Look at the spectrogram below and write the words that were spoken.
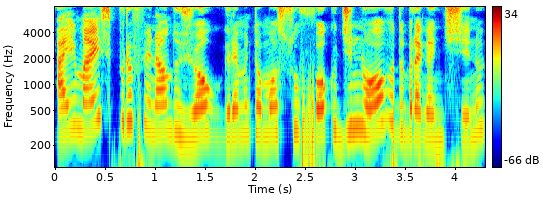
Aí mais pro final do jogo, o Grêmio tomou sufoco de novo do Bragantino.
